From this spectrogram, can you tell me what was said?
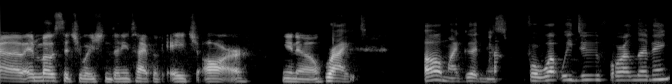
uh, in most situations, any type of HR, you know. Right. Oh my goodness. For what we do for a living,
